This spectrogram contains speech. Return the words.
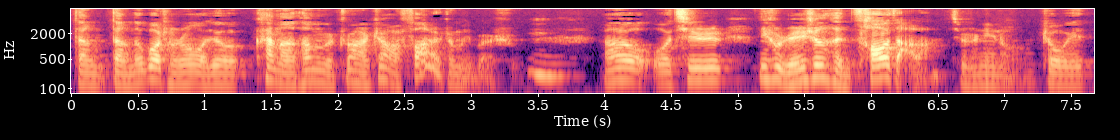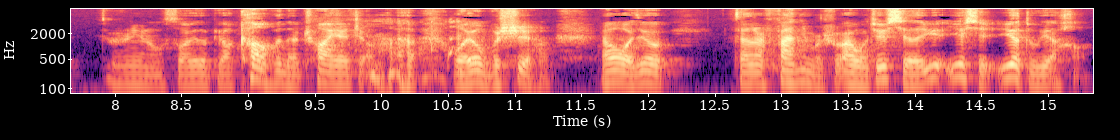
等等的过程中，我就看到他们桌上正好放了这么一本书，嗯。然后我其实那时候人生很嘈杂了，就是那种周围就是那种所谓的比较亢奋的创业者嘛，我又不是哈。然后我就在那儿翻那本书，哎，我就写的越越写越读越好，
